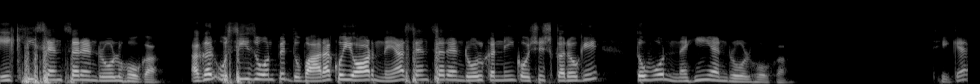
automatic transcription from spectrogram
एक ही सेंसर एनरोल होगा। अगर उसी जोन पे दोबारा कोई और नया सेंसर एनरोल करने की कोशिश करोगे तो वो नहीं एनरोल होगा। ठीक है?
